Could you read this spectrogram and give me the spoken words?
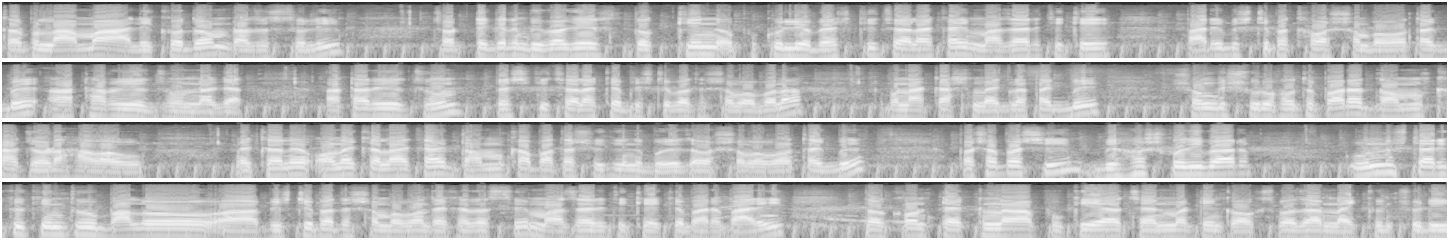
তারপর লামা আলিকদম রাজস্থলী। চট্টগ্রাম বিভাগের দক্ষিণ উপকূলীয় বেশ কিছু এলাকায় মাঝারি থেকে ভারী বৃষ্টিপাত হওয়ার সম্ভাবনা থাকবে আঠারোই জুন নাগাদ। আঠারোই জুন বেশ কিছু এলাকায় বৃষ্টিপাতের সম্ভাবনা এবং আকাশ মেঘলা থাকবে। সঙ্গে শুরু হতে পারে দমকা, জোড়া হাওয়াও। এখানে অনেক এলাকায় দমকা বাতাসে কিন্তু বয়ে যাওয়ার সম্ভাবনা থাকবে। পাশাপাশি বৃহস্পতিবার উনিশ তারিখে কিন্তু ভালো বৃষ্টিপাতের সম্ভাবনা দেখা যাচ্ছে। মাঝারি থেকে একেবারে বাড়ি তখন টেকনা পুকিয়া চ্যানমাটিং কক্সবাজার, নাইকুনচুরি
